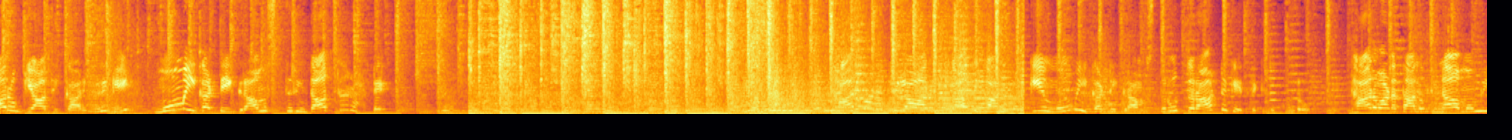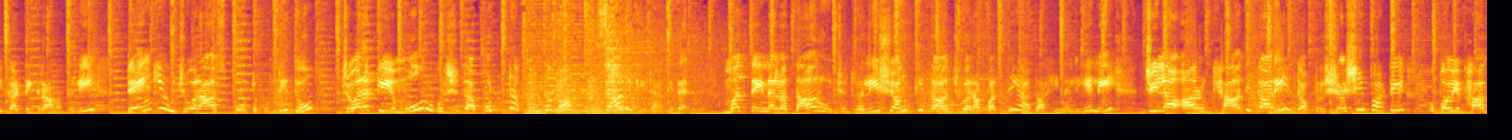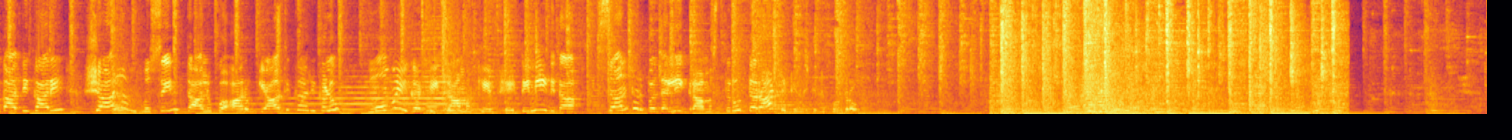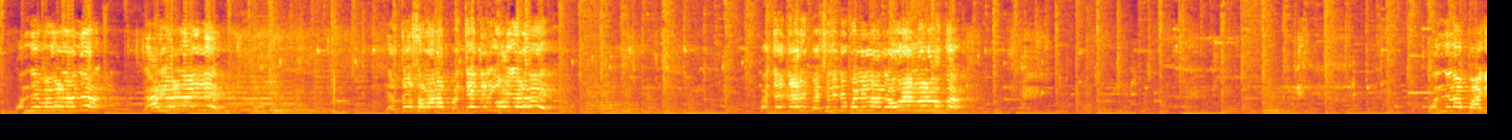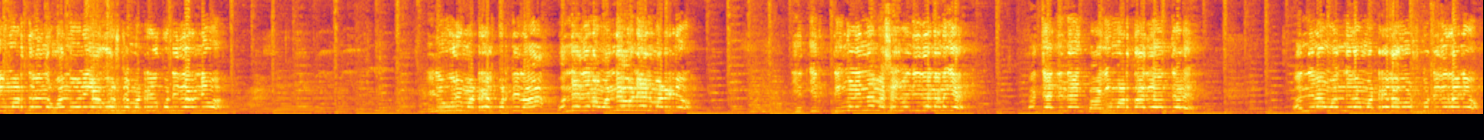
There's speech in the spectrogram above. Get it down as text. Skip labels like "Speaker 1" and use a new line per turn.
ಆರೋಗ್ಯಾಧಿಕಾರಿಗಳಿಗೆ ಮುಮ್ಮಿಗಟ್ಟಿ ಗ್ರಾಮಸ್ಥರಿಂದ ತರಾಟೆ. ಧಾರವಾಡ ಜಿಲ್ಲಾ ಆರೋಗ್ಯಾಧಿಕಾರಿಗಳಿಗೆ ಮುಮ್ಮಿಗಟ್ಟಿ ಗ್ರಾಮಸ್ಥರು ತರಾಟೆಗೆ ತೆಗೆದುಕೊಂಡರು. ಧಾರವಾಡ ತಾಲೂಕಿನ ಮುಮ್ಮಿಗಟ್ಟಿ ಗ್ರಾಮದಲ್ಲಿ ಡೆಂಗ್ಯೂ ಜ್ವರ ಸ್ಫೋಟಗೊಂಡಿದ್ದು, ಜ್ವರಕ್ಕೆ ಮೂರು ವರ್ಷದ ಪುಟ್ಟ ಕಂದಮ್ಮ ಸಾವಿಗೀಡಾಗಿದೆ ಮತ್ತೆ ನಲವತ್ತಾರು ಜನರಲ್ಲಿ ಶಂಕಿತ ಜ್ವರ ಪತ್ತೆಯಾದ ಹಿನ್ನೆಲೆಯಲ್ಲಿ ಜಿಲ್ಲಾ ಆರೋಗ್ಯಾಧಿಕಾರಿ ಡಾಕ್ಟರ್ ಶಶಿ ಪಾಟೀಲ್, ಉಪವಿಭಾಗಾಧಿಕಾರಿ ಶಾಲಂ ಹುಸೇನ್, ತಾಲೂಕು ಆರೋಗ್ಯಾಧಿಕಾರಿಗಳು ಮುಂಬೈಗಟ್ಟಿ ಗ್ರಾಮಕ್ಕೆ ಭೇಟಿ ನೀಡಿದ ಸಂದರ್ಭದಲ್ಲಿ ಗ್ರಾಮಸ್ಥರು ತರಾಟೆಗೆ ತೆಗೆದುಕೊಂಡರು.
ಹೇಳ ಎಷ್ಟೋ ಸಮಾನ ಪಂಚಾಯತ್ರಿಗೆ ಹೋಗಿ ಹೇಳವೆ ಪಂಚಾಯತ್ ಫೆಸಿಲಿಟಿ ಕೊಡಲಿಲ್ಲ ಅಂದ್ರೆ ಅವ್ರೇನ್ ಮಾಡ್ಬೇಕು? ಒಂದಿನ ಪಾಗಿಂಗ್ ಮಾಡ್ತಾರೆ ಅಂದ್ರೆ ಒಂದು ಓಣಿಗೆ ಆಗುವಷ್ಟು ಮಟೀರಿಯಲ್ ಕೊಟ್ಟಿದ್ದಾರೆ ನೀವು? ಇಡೀ ಊರಿಗೆ ಮಟೀರಿಯಲ್ ಕೊಡ್ತೀರಾ? ಒಂದೇ ದಿನ ಒಂದೇ ಓಣಿಯಲ್ಲಿ ಮಾಡ್ರಿ ನೀವು. ಈ ತಿಂಗಳಿಂದ ಮೆಸೇಜ್ ಬಂದಿದೆ ನನಗೆ. ಪಂಚಾಯತಿಂದ ಹಿಂಗೆ ಪಾಗಿಂಗ್ ಮಾಡ್ತಾ ಇದೆ ಅಂತೇಳಿ. ಒಂದಿನ ಒಂದಿನ ಮಟೀರಿಯಲ್ ಆಗುವಷ್ಟು ಕೊಟ್ಟಿದ್ದೀರಾ ನೀವು?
